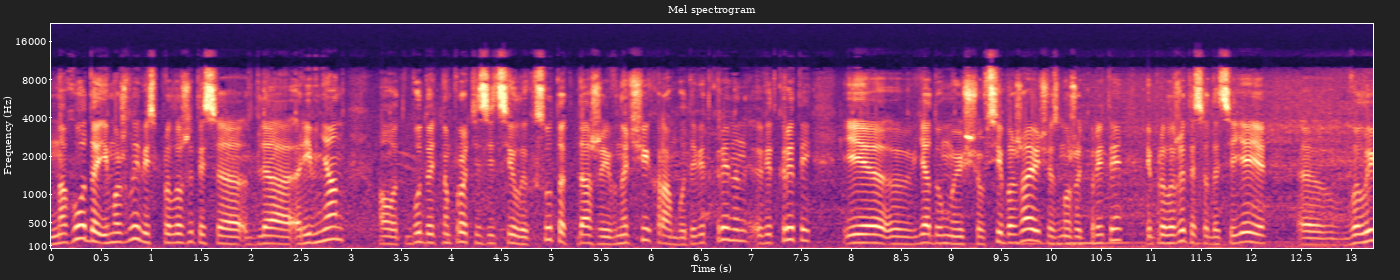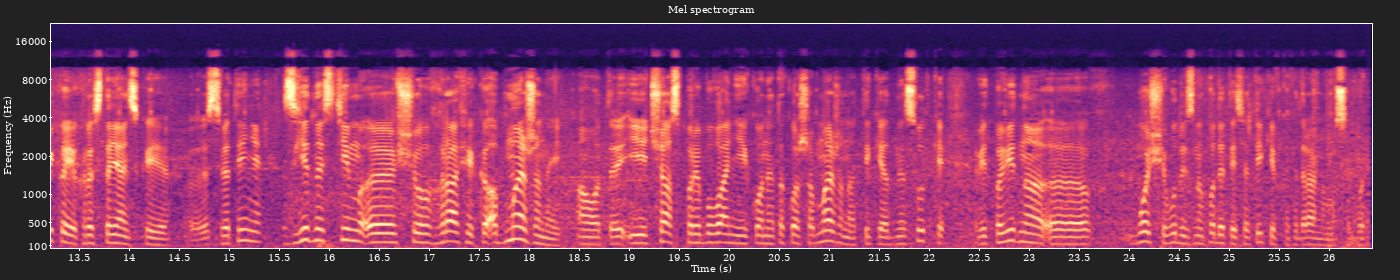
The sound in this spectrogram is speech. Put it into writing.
Нагода і можливість приложитися для рівнян от, будуть на протязі цілих суток, навіть і вночі храм буде відкритий. І е, я думаю, що всі бажаючі зможуть прийти і приложитися до цієї е, великої християнської е, святині. Згідно з тим, що графік обмежений, а от і час перебування ікони також обмежено, тільки одні сутки. Відповідно, мощі будуть знаходитися тільки в кафедральному соборі.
